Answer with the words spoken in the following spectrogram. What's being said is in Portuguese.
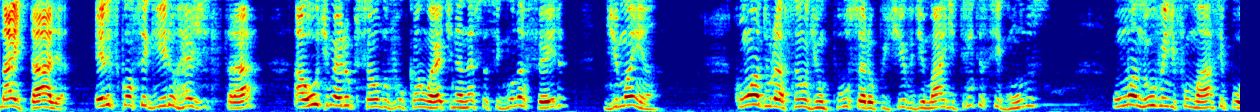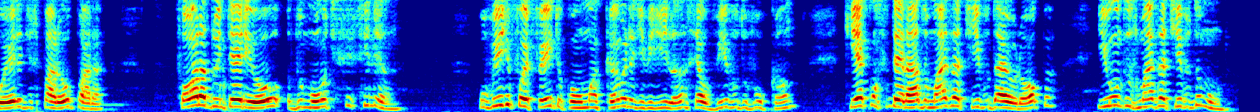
Na Itália, eles conseguiram registrar a última erupção do vulcão Etna nesta segunda-feira de manhã. Com a duração de um pulso eruptivo de mais de 30 segundos, uma nuvem de fumaça e poeira disparou para fora do interior do Monte Siciliano. O vídeo foi feito com uma câmera de vigilância ao vivo do vulcão, que é considerado o mais ativo da Europa e um dos mais ativos do mundo.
